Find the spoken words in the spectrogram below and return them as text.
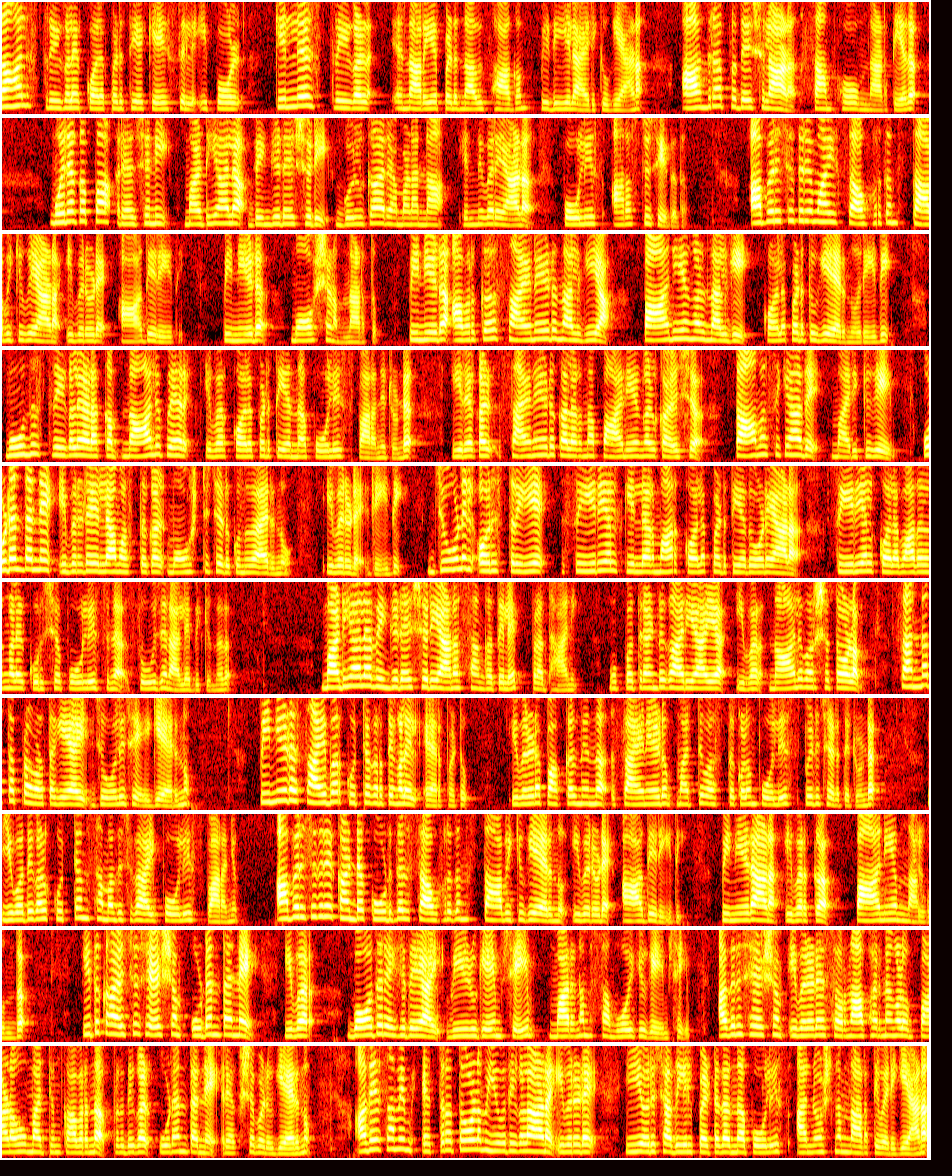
നാല് സ്ത്രീകളെ കൊലപ്പെടുത്തിയ കേസിൽ ഇപ്പോൾ കില്ലർ സ്ത്രീകൾ എന്നറിയപ്പെടുന്ന വിഭാഗം പിടിയിലായിരിക്കുകയാണ്. ആന്ധ്രാപ്രദേശിലാണ് സംഭവം നടത്തിയത്. മുനകപ്പ രജനി മടിയാല വെങ്കിടേശ്വരി ഗുൽഗ രമണണ്ണ എന്നിവരെയാണ് പോലീസ് അറസ്റ്റ് ചെയ്തത്. അപരിചിതരുമായി സൗഹൃദം സ്ഥാപിക്കുകയാണ് ഇവരുടെ ആദ്യ രീതി. പിന്നീട് മോഷണം നടത്തും. പിന്നീട് അവർക്ക് സയനൈഡ് നൽകിയ പാനീയങ്ങൾ നൽകി കൊലപ്പെടുത്തുകയായിരുന്നു രീതി. മൂന്ന് സ്ത്രീകളെ അടക്കം നാലു പേർ ഇവർ കൊലപ്പെടുത്തിയെന്ന് പോലീസ് പറഞ്ഞിട്ടുണ്ട്. ഇരകൾ സയനൈഡ് കലർന്ന പാനീയങ്ങൾ കഴിച്ച് താമസിക്കാതെ മരിക്കുകയും ഉടൻ തന്നെ ഇവരുടെ എല്ലാ വസ്തുക്കൾ മോഷ്ടിച്ചെടുക്കുന്നതായിരുന്നു ഇവരുടെ രീതി. ജൂണിൽ ഒരു സ്ത്രീയെ സീരിയൽ കില്ലർമാർ കൊലപ്പെടുത്തിയതോടെയാണ് സീരിയൽ കൊലപാതകങ്ങളെക്കുറിച്ച് പോലീസിന് സൂചന ലഭിക്കുന്നത്. മടിയാല വെങ്കിടേശ്വരിയാണ് സംഘത്തിലെ പ്രധാനി. മുപ്പത്തിരണ്ടുകാരിയായ ഇവർ നാല് വർഷത്തോളം സന്നദ്ധ പ്രവർത്തകയായി ജോലി ചെയ്യുകയായിരുന്നു. പിന്നീട് സൈബർ കുറ്റകൃത്യങ്ങളിൽ ഏർപ്പെട്ടു. ഇവരുടെ പക്കൽ നിന്ന് സയനൈഡും മറ്റു വസ്തുക്കളും പോലീസ് പിടിച്ചെടുത്തിട്ടുണ്ട്. യുവതികൾ കുറ്റം സമ്മതിച്ചതായി പോലീസ് പറഞ്ഞു. അപരിചിതരെ കണ്ട് കൂടുതൽ സൗഹൃദം സ്ഥാപിക്കുകയായിരുന്നു ഇവരുടെ ആദ്യ രീതി. പിന്നീടാണ് ഇവർക്ക് പാനീയം നൽകുന്നത്. ഇത് കഴിച്ച ശേഷം ഉടൻ തന്നെ ഇവർ ബോധരഹിതയായി വീഴുകയും ചെയ്യും മരണം സംഭവിക്കുകയും ചെയ്യും. അതിനുശേഷം ഇവരുടെ സ്വർണാഭരണങ്ങളും പണവും മറ്റും കവർന്ന് പ്രതികൾ ഉടൻ തന്നെ രക്ഷപ്പെടുകയായിരുന്നു. അതേസമയം എത്രത്തോളം യുവതികളാണ് ഇവരുടെ ഈ ഒരു ചതിയിൽപ്പെട്ടതെന്ന് പോലീസ് അന്വേഷണം നടത്തി വരികയാണ്.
